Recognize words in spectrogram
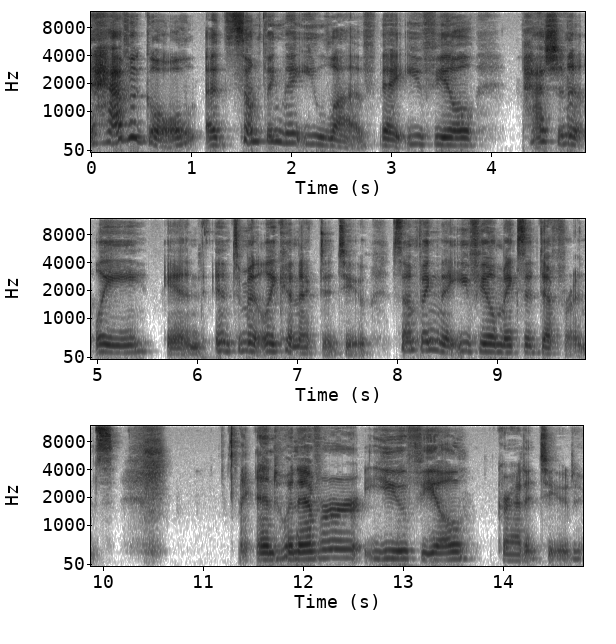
have a goal, uh, something that you love, that you feel passionately and intimately connected to, something that you feel makes a difference. And whenever you feel gratitude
